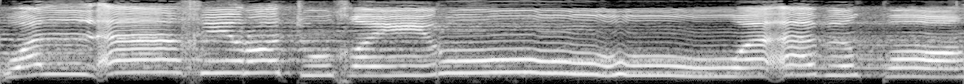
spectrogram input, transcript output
والآخرة خير وأبقى.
